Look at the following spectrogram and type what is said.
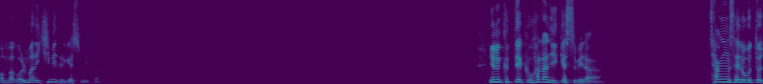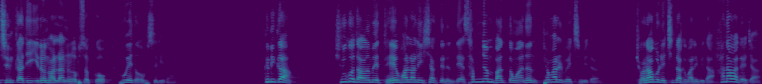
엄마가 얼마나 힘이 들겠습니까? 이는 그때 그 환란이 있겠습니다. 창세로부터 지금까지 이런 환란은 없었고 후에도 없으리라. 그러니까 휴거 다음에 대환란이 시작되는데 3년 반 동안은 평화를 외칩니다. 결합을 외친다 그 말입니다. 하나가 되자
